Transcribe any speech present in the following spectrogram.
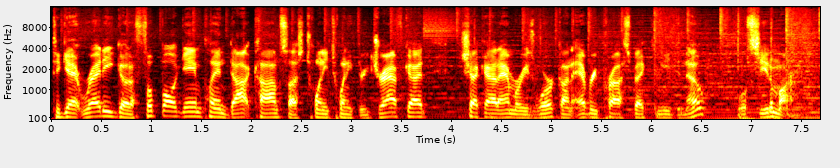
to get ready. Go to footballgameplan.com slash 2023 draft guide. Check out Emory's work on every prospect you need to know. We'll see you tomorrow.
